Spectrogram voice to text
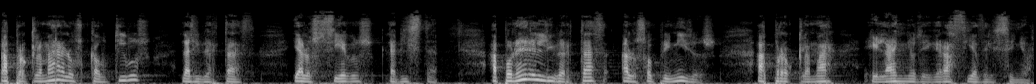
a proclamar a los cautivos la libertad y a los ciegos la vista, a poner en libertad a los oprimidos, a proclamar el año de gracia del Señor.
